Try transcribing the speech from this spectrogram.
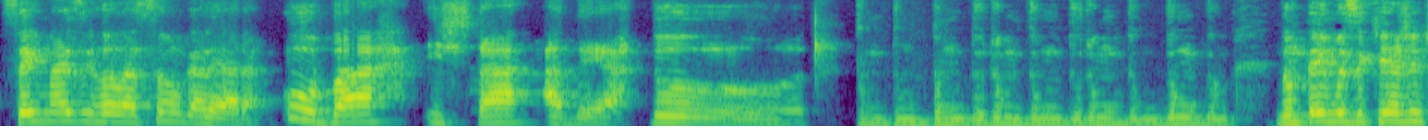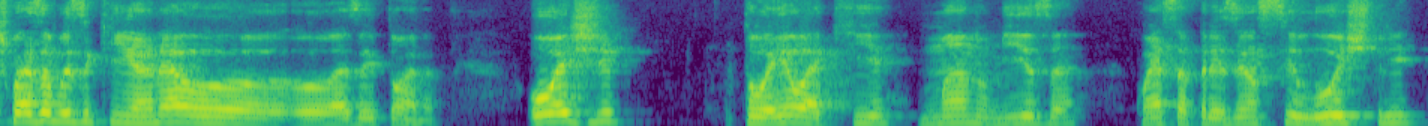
sem mais enrolação, galera, o bar está aberto. Não tem musiquinha, a gente faz a musiquinha, né, ô, azeitona? Hoje tô eu aqui, Mano Misa, com essa presença ilustre,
